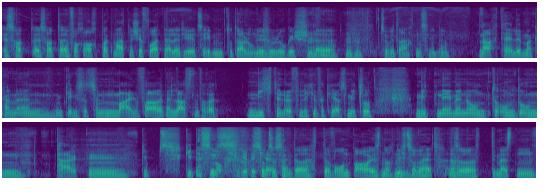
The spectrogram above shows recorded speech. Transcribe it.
es hat, es hat einfach auch pragmatische Vorteile, die jetzt eben total unideologisch mhm. Äh, mhm. zu betrachten sind. Ja? Nachteile, man kann ein, im Gegensatz zu einem normalen Fahrrad, ein Lastenfahrrad nicht in öffentliche Verkehrsmittel mitnehmen und rund um Parken gibt es noch Schwierigkeiten. Sozusagen der, der, Wohnbau ist noch nicht mhm. so weit. Also ja. die meisten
